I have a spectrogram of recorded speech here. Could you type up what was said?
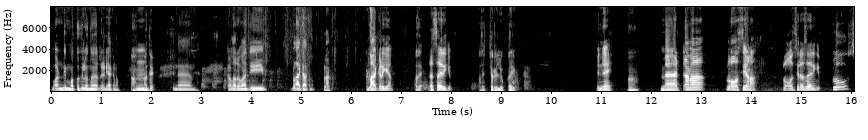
വണ്ടി മൊത്തത്തിലൊന്ന് റെഡിയാക്കണം. ആ, അതെ. പിന്നെ കളർ മാറ്റി ബ്ലാക്ക് ആക്കണം. ബ്ലാക്ക് ബ്ലാക്ക് അടിക്കാം. അതെ. രസമായിരിക്കും അതെ ചെറിയ ലുക്ക് ആയിരിക്കും. പിന്നെ ആ. മാറ്റാണാ ക്ലോസ് ചെയ്യണ ക്ലോസ് രസമായിരിക്കും ക്ലോസ്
